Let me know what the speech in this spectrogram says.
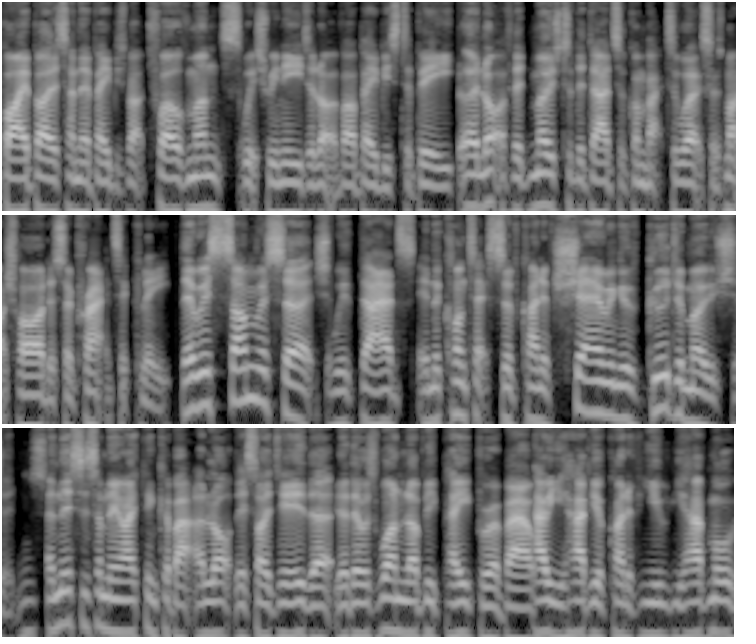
by, by the time their baby's about 12 months, which we need a lot of our babies to be. A lot of the, most of the dads have gone back to work, so it's much harder. So practically, there is some research with dads in the context of kind of sharing of good emotions. And this is something I think about a lot, this idea that, you know, there was one lovely paper about how you have your kind of, you, you have more,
